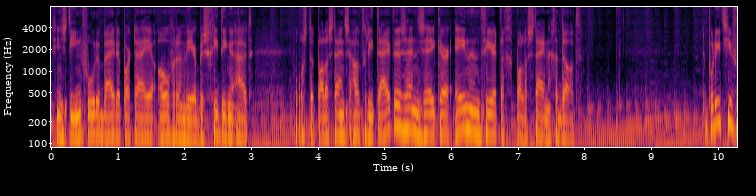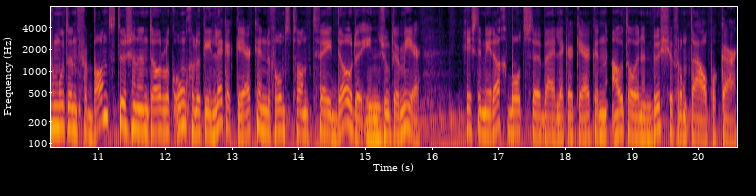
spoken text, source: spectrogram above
Sindsdien voerden beide partijen over en weer beschietingen uit. Volgens de Palestijnse autoriteiten zijn zeker 41 Palestijnen gedood. De politie vermoedt een verband tussen een dodelijk ongeluk in Lekkerkerk... en de vondst van twee doden in Zoetermeer. Gistermiddag botsten bij Lekkerkerk een auto en een busje frontaal op elkaar.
